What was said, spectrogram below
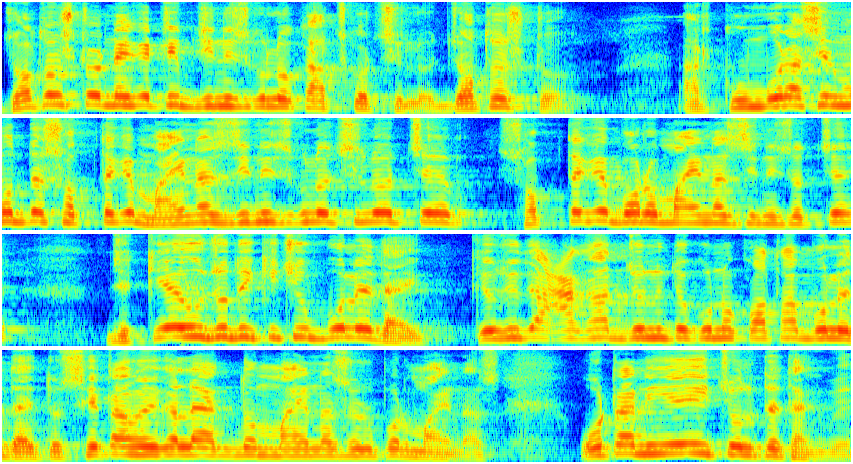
যথেষ্ট নেগেটিভ জিনিসগুলো কাজ করছিল, যথেষ্ট। আর কুম্ভ রাশির মধ্যে সবথেকে মাইনাস জিনিসগুলো ছিল হচ্ছে, সবথেকে বড় মাইনাস জিনিস হচ্ছে যে কেউ যদি কিছু বলে দেয়, কেউ যদি আঘাতজনিত কোনো কথা বলে দেয়, তো সেটা হয়ে গেলে একদম মাইনাসের উপর মাইনাস। ওটা নিয়েই চলতে থাকবে।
